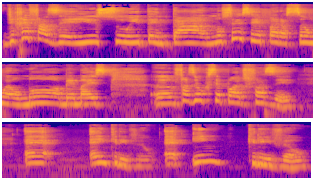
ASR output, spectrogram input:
de refazer isso e tentar, não sei se reparação é o nome, mas uh, fazer o que você pode fazer. É, é incrível, é incrível incrível.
